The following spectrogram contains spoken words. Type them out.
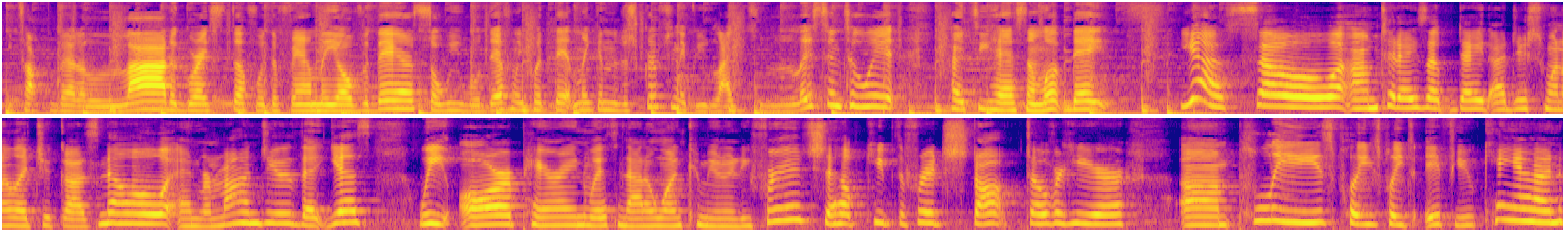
We talked about a lot of great stuff with the family over there, so we will definitely put that link in the description if you'd like to listen to it. KT has some updates. Yeah, so um, today's update, I just want to let you guys know and remind you that yes, we are pairing with 901 Community Fridge to help keep the fridge stocked over here. Um, please, please, please, if you can,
